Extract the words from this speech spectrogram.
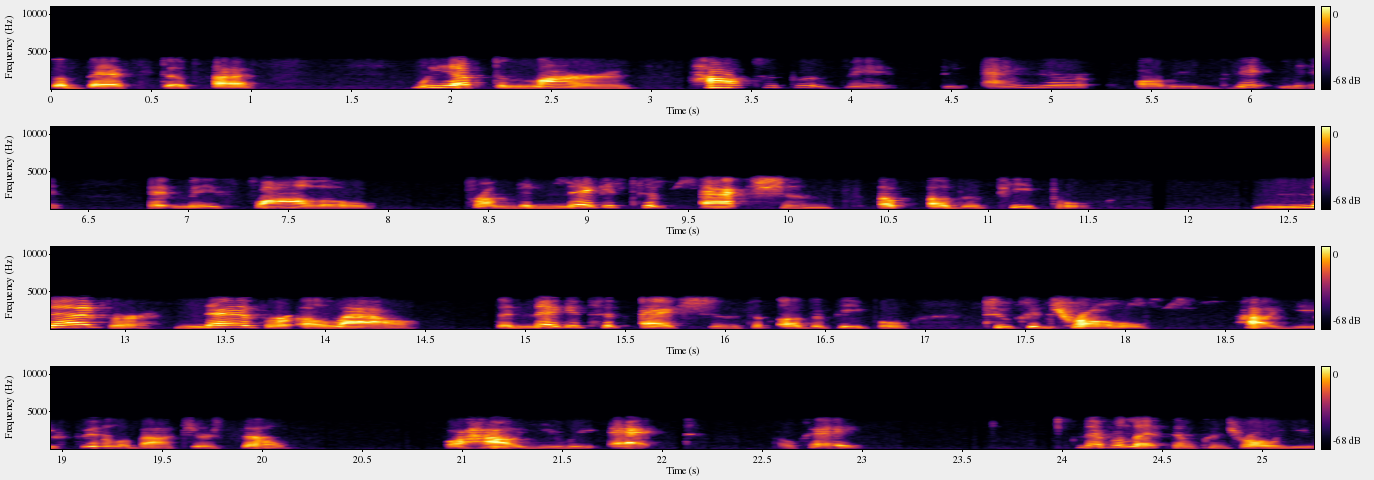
the best of us. We have to learn how to prevent the anger or resentment that may follow from the negative actions of other people. Never, never allow the negative actions of other people to control how you feel about yourself or how you react. Okay? Never let them control you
